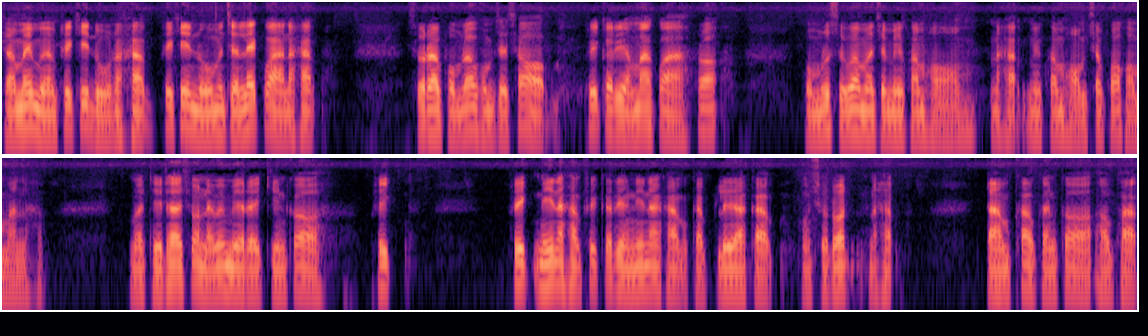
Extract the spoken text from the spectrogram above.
จะไม่เหมือนพริกขี้หนูนะครับ พริกขี้หนูมันจะเล็กกว่านะครับสำหรับผมแล้วผมจะชอบพริกกระเหรี่ยงมากกว่า เพราะผมรู้สึกว่ามันจะมีความหอมนะครับ มีความหอมเฉพาะของมันนะครับ บางทีถ้าช่วงไหนไม่มีอะไรกินก็พริกพริกนี้นะครับพริกกระเรียงนี้นะครับ กับเกลือกับผงชูรสนะครับ ตามเข้ากันก็เอาผัก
